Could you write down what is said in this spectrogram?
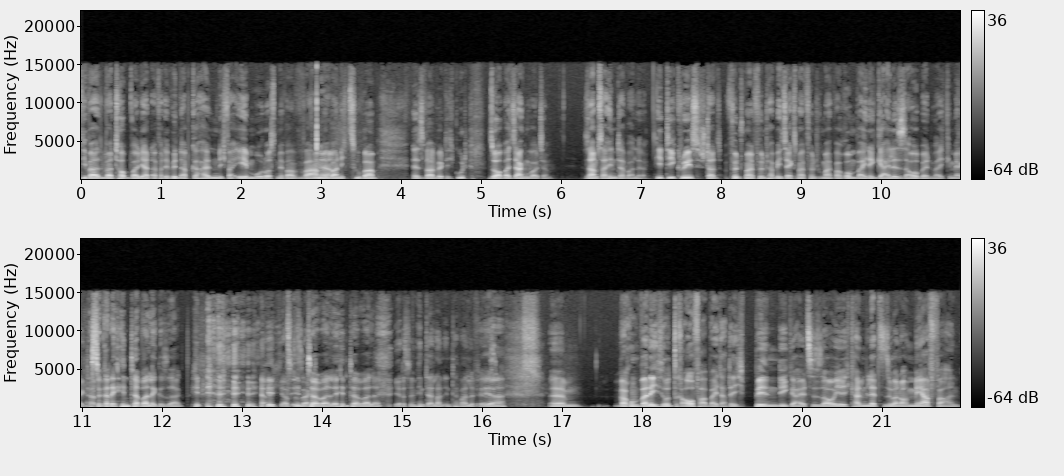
die war, war top, weil die hat einfach den Wind abgehalten und ich war eh im Modus. Mir war warm, Ja. mir war nicht zu warm. Es war wirklich gut. So, was ich sagen wollte. Samstag Hinterwalle. Heat Decrease. Statt 5x5 habe ich 6x5 gemacht. Warum? Weil ich eine geile Sau bin. Weil ich gemerkt Hast du habe. gerade Hinterwalle gesagt? ja, ich hab's gesagt. Hinterwalle, Hinterwalle. Ja, dass du im Hinterland Intervalle fährst. Ja. Ähm, warum? Weil ich so drauf habe. Weil ich dachte, ich bin die geilste Sau hier. Ich kann im letzten sogar noch mehr fahren.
